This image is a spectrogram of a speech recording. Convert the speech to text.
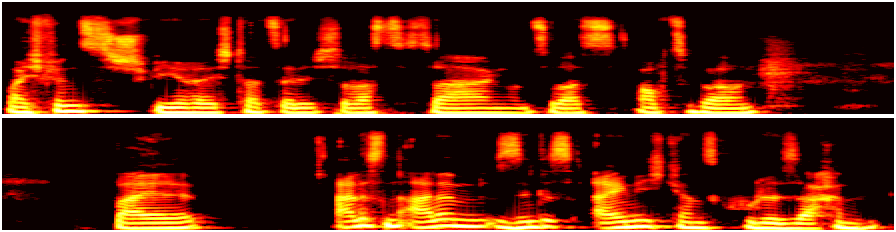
Aber ich finde es schwierig, tatsächlich sowas zu sagen und sowas aufzubauen. Weil alles in allem sind es eigentlich ganz coole Sachen,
